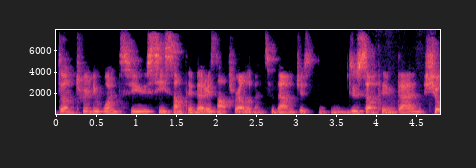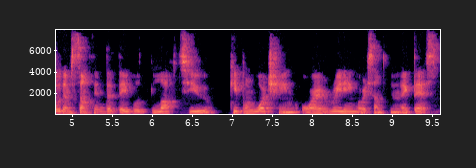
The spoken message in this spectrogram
don't really want to see something that is not relevant to them just do something that show them something that they would love to keep on watching or reading or something like this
